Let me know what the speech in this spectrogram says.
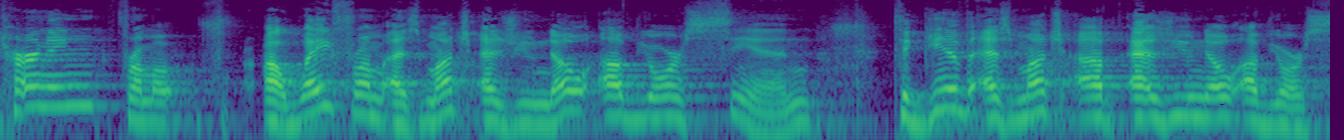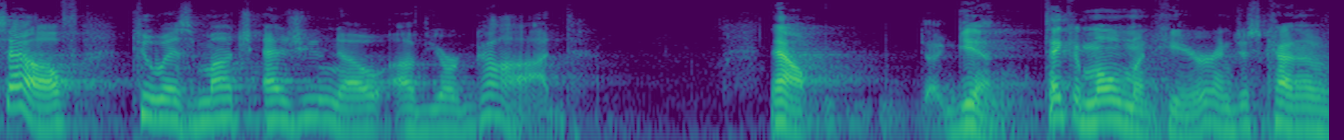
turning from away from as much as you know of your sin to give as much of, as you know of yourself to as much as you know of your God. Now, again, take a moment here and just kind of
